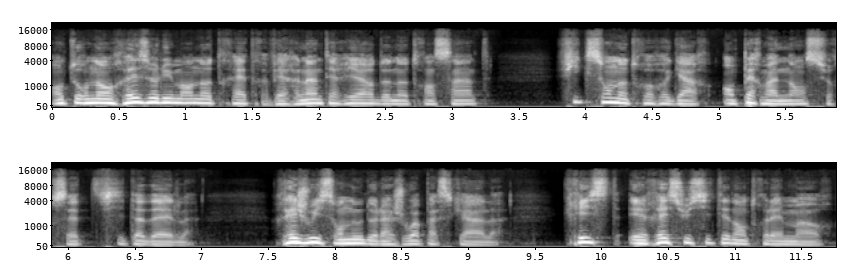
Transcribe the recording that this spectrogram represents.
En tournant résolument notre être vers l'intérieur de notre enceinte, fixons notre regard en permanence sur cette citadelle. Réjouissons-nous de la joie pascale. Christ est ressuscité d'entre les morts.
